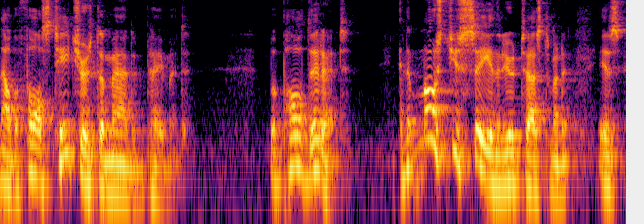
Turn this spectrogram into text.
Now, the false teachers demanded payment, but Paul didn't. And the most you see in the New Testament is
